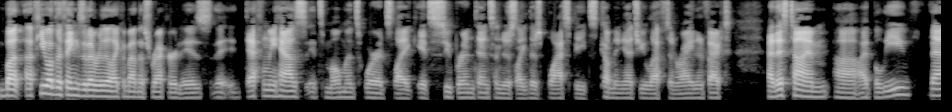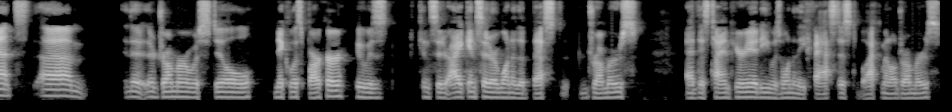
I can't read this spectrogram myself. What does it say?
but a few other things that I really like about this record is it definitely has its moments where it's like it's super intense and just like there's blast beats coming at you left and right. In fact, at this time, uh, I believe that um, the, their drummer was still Nicholas Barker, who is considered I consider one of the best drummers at this time period. He was one of the fastest black metal drummers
